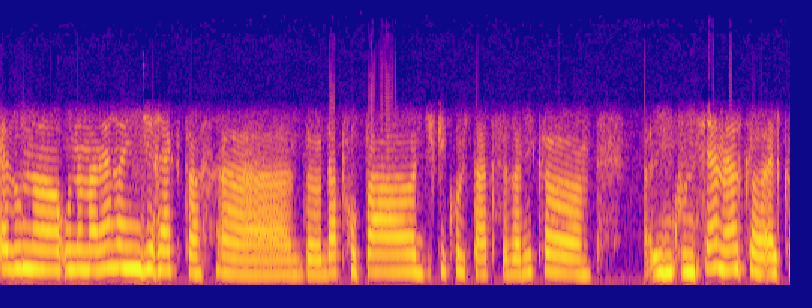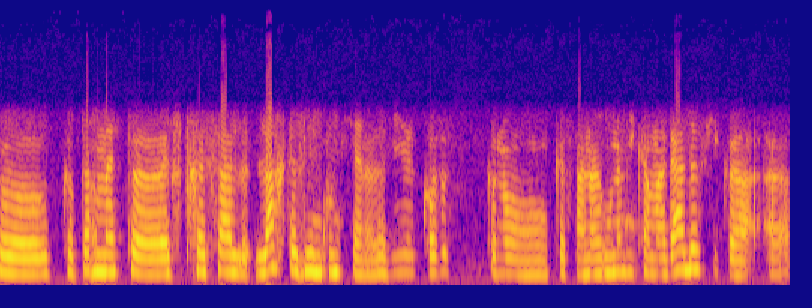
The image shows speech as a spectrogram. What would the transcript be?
és una, una manera indirecta eh, d'apropar dificultats, és a dir que L'inconscient, el que, el que, que permet uh, expressar l'art és l'inconscient, és a dir, coses que, no, que estan una mica amagades i que uh,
